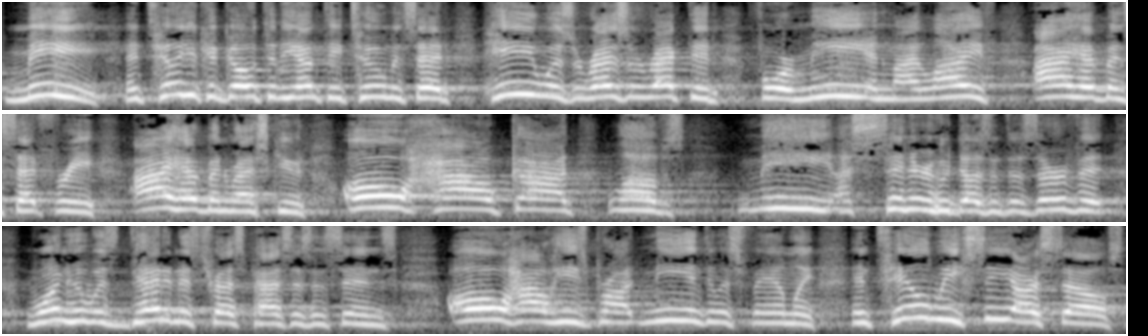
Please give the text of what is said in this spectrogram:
me. Until you can go to the empty tomb and said, He was resurrected for me in my life. I have been set free. I have been rescued. Oh, how God loves me, a sinner who doesn't deserve it, one who was dead in his trespasses and sins. Oh, how he's brought me into his family until we see ourselves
